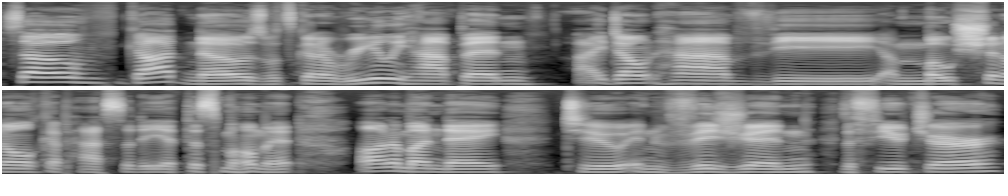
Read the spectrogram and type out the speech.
So, God knows what's going to really happen. I don't have the emotional capacity at this moment on a Monday to envision the future,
